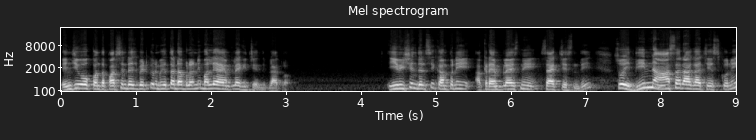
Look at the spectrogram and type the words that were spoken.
ఎన్జిఓ కొంత పర్సంటేజ్ పెట్టుకుని మిగతా డబ్బులన్నీ మళ్ళీ ఆ ఎంప్లాయ్కి ఇచ్చింది బ్లాక్లో ఈ విషయం తెలిసి కంపెనీ అక్కడ ఎంప్లాయీస్ని శాక్ చేసింది. సో దీన్ని ఆసరాగా చేసుకొని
